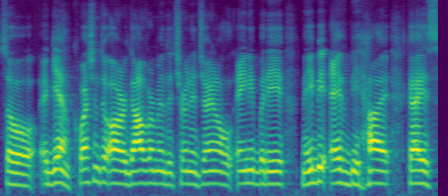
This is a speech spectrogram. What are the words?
So again, question to our government, attorney general, anybody, maybe FBI, guys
